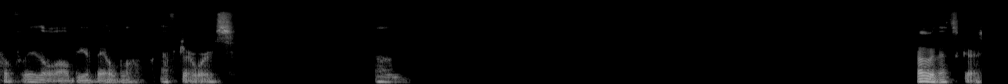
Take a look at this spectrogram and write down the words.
hopefully they'll all be available afterwards. Um, Oh, that's good.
